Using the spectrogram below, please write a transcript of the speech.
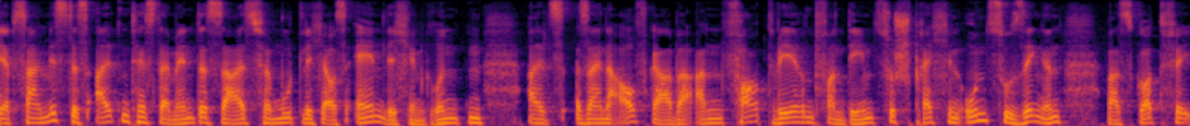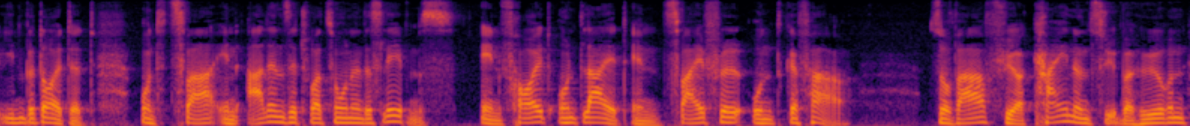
Der Psalmist des Alten Testamentes sah es vermutlich aus ähnlichen Gründen als seine Aufgabe an, fortwährend von dem zu sprechen und zu singen, was Gott für ihn bedeutet, und zwar in allen Situationen des Lebens, in Freud und Leid, in Zweifel und Gefahr. So war für keinen zu überhören,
